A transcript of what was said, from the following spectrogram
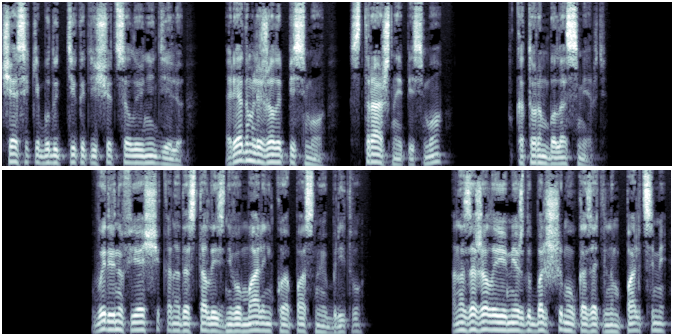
Часики будут тикать еще целую неделю. Рядом лежало письмо, страшное письмо, в котором была смерть. Выдвинув ящик, она достала из него маленькую опасную бритву. Она зажала ее между большим и указательным пальцами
